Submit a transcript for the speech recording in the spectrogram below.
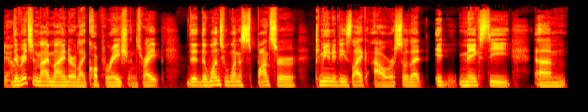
Yeah. The rich in my mind are like corporations, right? The the ones who want to sponsor communities like ours so that it makes the um,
